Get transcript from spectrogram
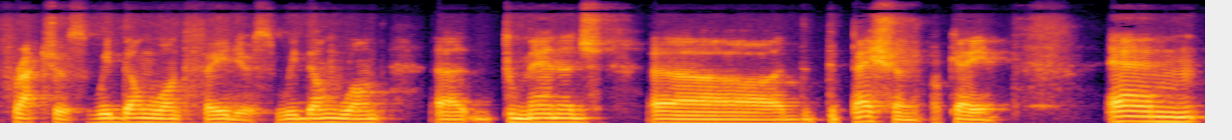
fractures, we don't want failures, we don't want uh, to manage uh, the, the passion, okay? And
